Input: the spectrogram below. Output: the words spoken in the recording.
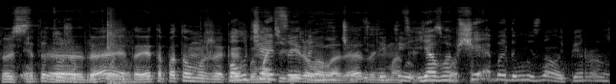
То есть, Это э, тоже да, это, это потом уже как бы Получается, мотивировало, это ничего, да, ты- ты- заниматься этим Я спортом. вообще об этом не знал, я первый раз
